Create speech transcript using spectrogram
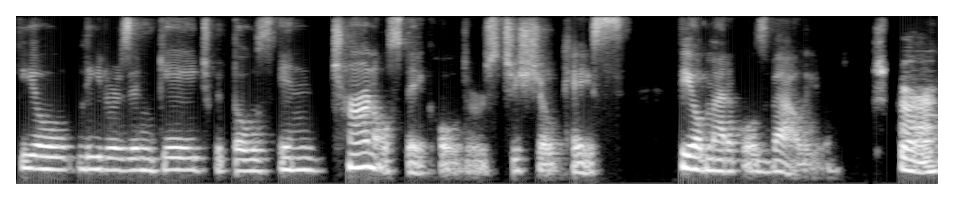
field leaders engage with those internal stakeholders to showcase field medical's value? Sure.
